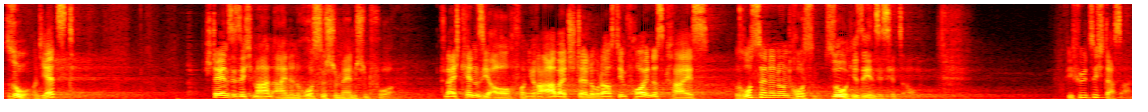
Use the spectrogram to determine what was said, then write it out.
So, und jetzt stellen Sie sich mal einen russischen Menschen vor. Vielleicht kennen Sie auch von Ihrer Arbeitsstelle oder aus dem Freundeskreis Russinnen und Russen. So, hier sehen Sie es jetzt auch. Wie fühlt sich das an?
